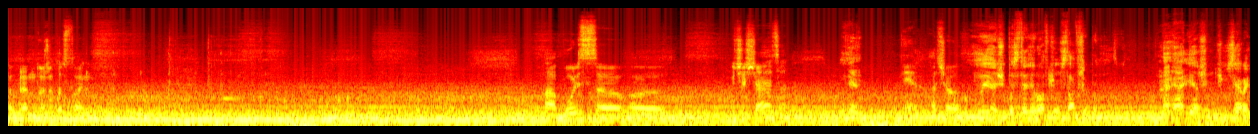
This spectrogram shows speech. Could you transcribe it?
Ну прям дуже достойно. А пульс е, е, вичищається? Не. Ні? А чого? Ну, я еще после тренировки уставший был. Я шучу, серый.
